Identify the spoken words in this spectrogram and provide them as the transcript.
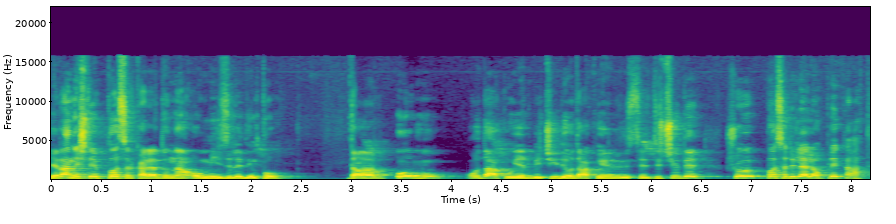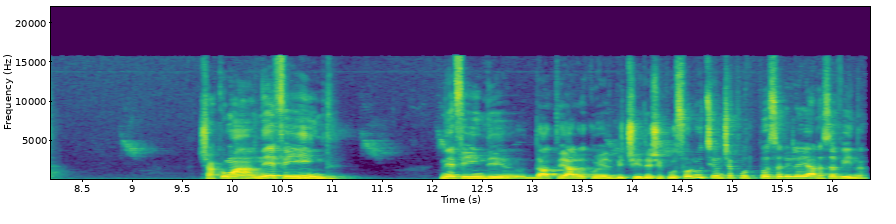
era niște păsări care adunau omizile din pom. Dar omul o da cu erbicide, o da cu insecticide și păsările alea au plecat. Și acum, nefiind, nefiind dat iară cu erbicide și cu soluții, au început păsările iară să vină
